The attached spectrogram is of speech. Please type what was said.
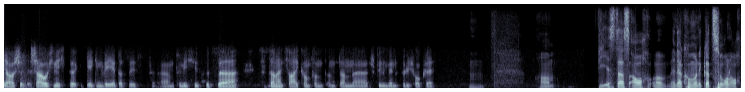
ja, schaue ich nicht gegen wer das ist. Ähm, für mich ist es, äh, dann ein Zweikampf und, und dann äh, spielen wir natürlich Hockey. Mhm. Um, ähm, wie ist das auch äh, in der Kommunikation, auch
